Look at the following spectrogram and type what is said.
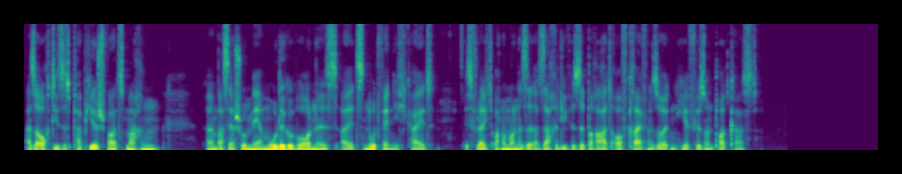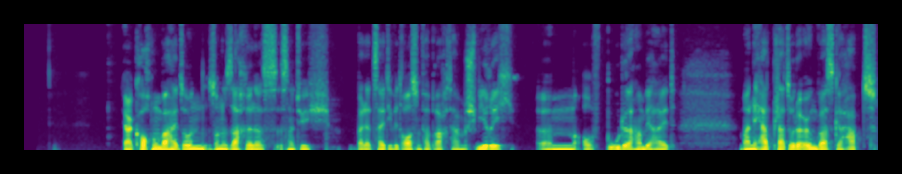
Also auch dieses Papierschwarz machen, äh, was ja schon mehr Mode geworden ist als Notwendigkeit, ist vielleicht auch nochmal eine Sache, die wir separat aufgreifen sollten hier für so einen Podcast. Ja, Kochen war halt so, ein, so eine Sache, das ist natürlich bei der Zeit, die wir draußen verbracht haben, schwierig. Ähm, auf Bude haben wir halt mal eine Herdplatte oder irgendwas gehabt.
